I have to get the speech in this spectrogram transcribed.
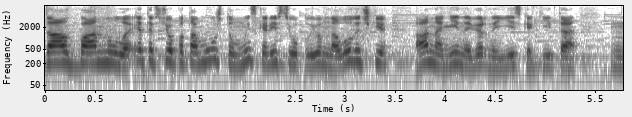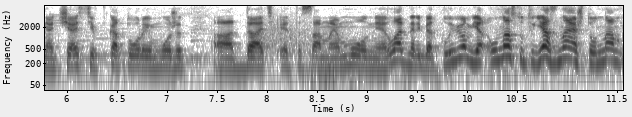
долбанула. Это все потому, что мы, скорее всего, плывем на лодочке, а на ней, наверное, есть какие-то части, в которые может а, дать эта самая молния. Ладно, ребят, плывем. Я, у нас тут, я знаю, что нам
